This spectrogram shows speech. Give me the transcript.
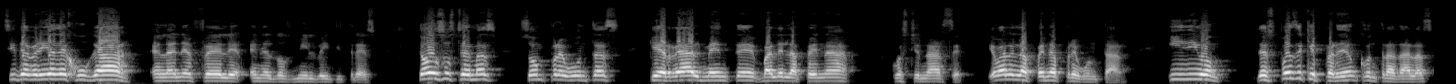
si debería de jugar en la NFL en el 2023. Todos esos temas son preguntas que realmente vale la pena cuestionarse, que vale la pena preguntar. Y digo, después de que perdieron contra Dallas,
